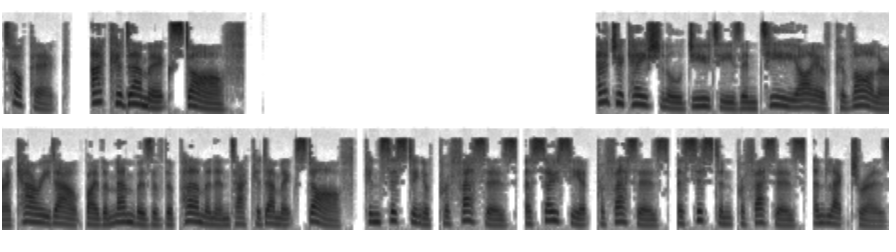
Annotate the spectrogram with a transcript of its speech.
Topic: Academic staff. Educational duties in TEI of Kavala are carried out by the members of the permanent academic staff, consisting of professors, associate professors, assistant professors, and lecturers.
